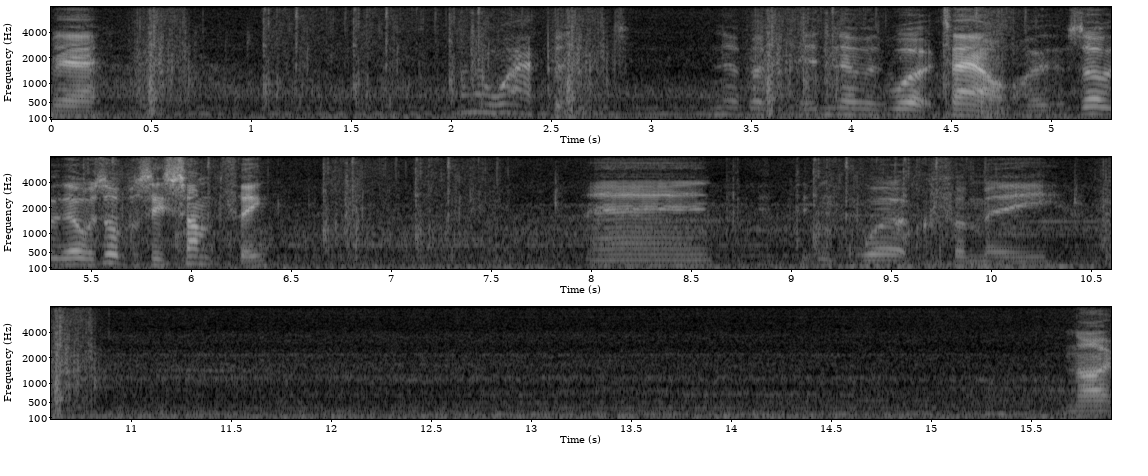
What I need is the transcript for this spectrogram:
Yeah. I don't know what happened. Never, it never worked out. There was obviously something, and it didn't work for me. No,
